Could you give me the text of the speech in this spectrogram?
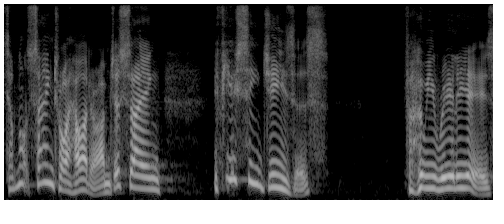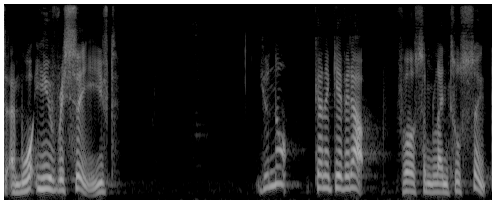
So I'm not saying try harder. I'm just saying if you see Jesus for who he really is and what you've received, you're not going to give it up for some lentil soup.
